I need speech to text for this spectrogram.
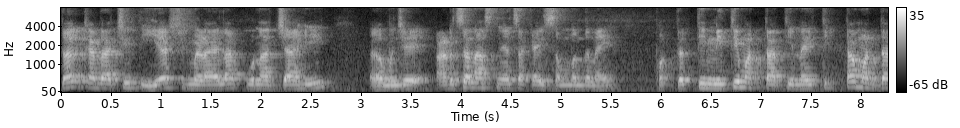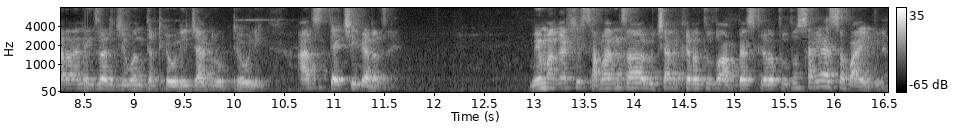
तर कदाचित यश मिळायला कुणाच्याही म्हणजे अडचण असण्याचा काही संबंध नाही. फक्त ती नीतिमत्ता ती नैतिकता मतदारांनी जर जिवंत ठेवली जागरूक ठेवली आज त्याची गरज आहे. मी मागाशी सभांचा विचार करत होतो अभ्यास करत होतो सगळ्या सभा ऐकल्या.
